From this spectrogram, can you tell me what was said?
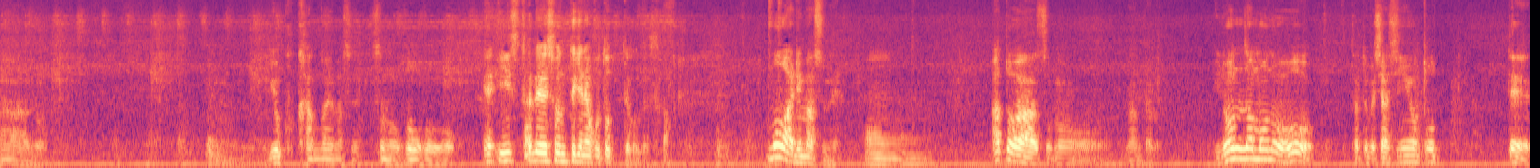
あの、うんよく考えますねその方法をえ、インスタレーション的なことってことですか？もうありますねあとはそのなんだろういろんなものを例えば写真を撮って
